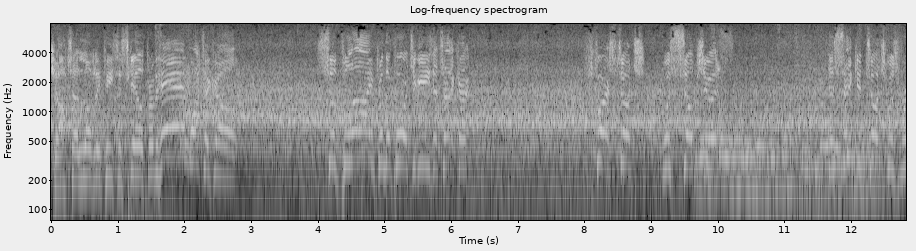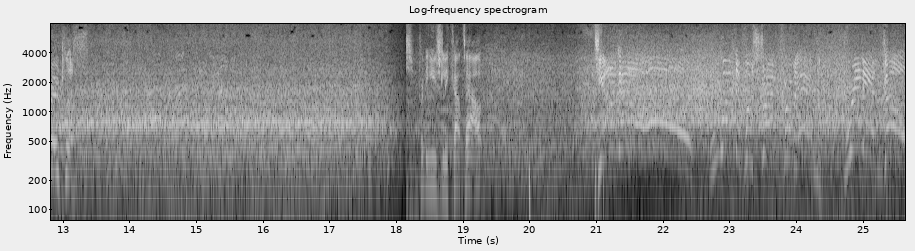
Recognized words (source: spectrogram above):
Jota, lovely piece of skill from him. What a goal! Sublime from the Portuguese attacker. First touch was sumptuous. The second touch was ruthless. Pretty easily cut out. Thiago! Oh, wonderful strike from him. Brilliant goal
